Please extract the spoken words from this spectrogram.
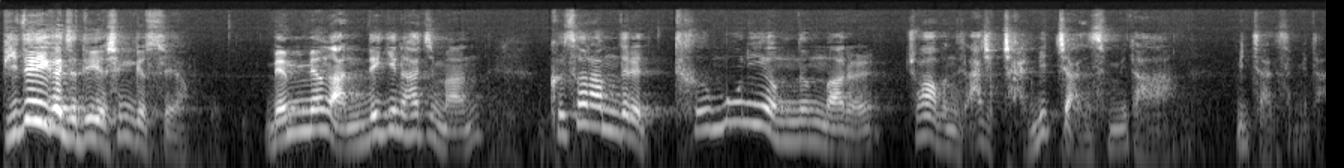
비대위가 드디어 생겼어요. 몇 명 안 되긴 하지만 그 사람들의 터무니없는 말을 조합원들이 아직 잘 믿지 않습니다. 믿지 않습니다.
